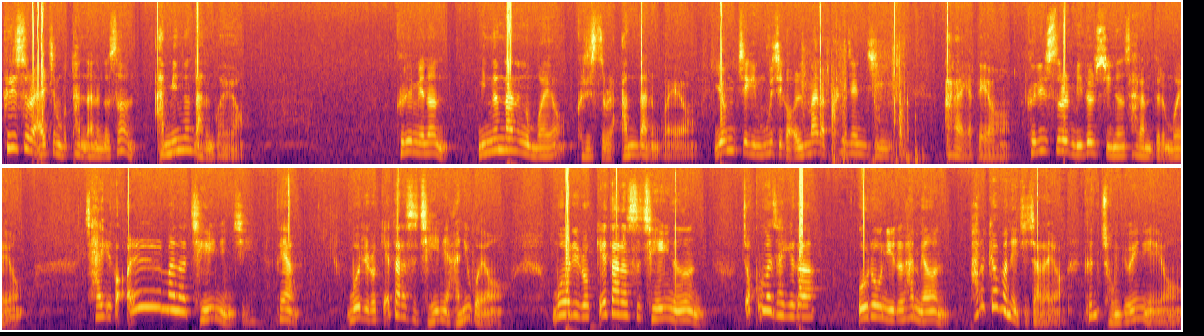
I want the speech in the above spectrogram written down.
그리스도를 알지 못한다는 것은 안 믿는다는 거예요. 그러면은 믿는다는 건 뭐예요? 그리스도를 안다는 거예요. 영적인 무지가 얼마나 큰지 알아야 돼요. 그리스도를 믿을 수 있는 사람들은 뭐예요? 자기가 얼마나 죄인인지 그냥 머리로 깨달아서 죄인이 아니고요. 머리로 깨달아서 죄인은 조금만 자기가 어려운 일을 하면 바로 교만해지잖아요. 그건 종교인이에요.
